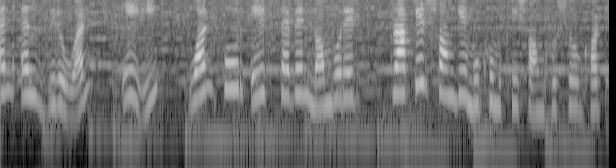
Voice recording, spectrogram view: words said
এন এল জিরো ওয়ান এই ওয়ান ফোর এইট সেভেন নম্বরের ট্রাকের সঙ্গে মুখোমুখি সংঘর্ষ ঘটে।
